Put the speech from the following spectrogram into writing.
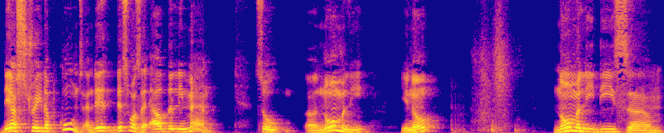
They are straight up coons. And this, this was an elderly man. So uh, normally, you know, normally these um,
